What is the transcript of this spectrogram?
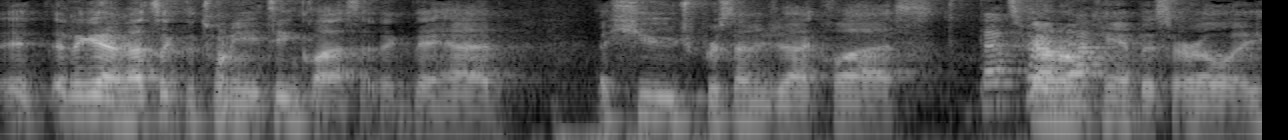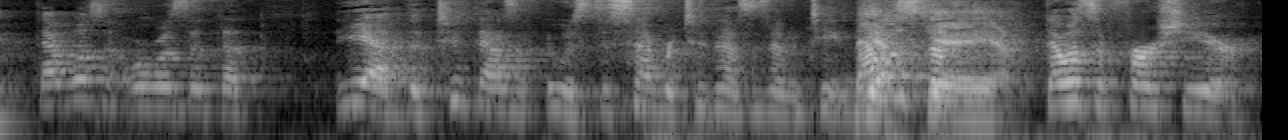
It, and again, that's like the 2018 class. I think they had a huge percentage of that class That's right. got on that- campus early. That wasn't, or was it that? Yeah, the 2000. It was December 2017. That yes, was the, yeah, yeah, yeah. That was the first year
